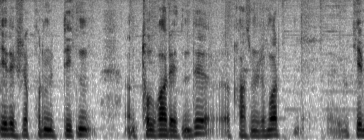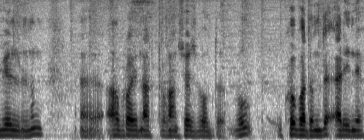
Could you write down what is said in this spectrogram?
ерекше құрметтейтін ә, тұлға ретінде ә, қасым жомарт кемелұлының ә, абыройын арттырған сөз болды. Бұл көп адамды әрине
